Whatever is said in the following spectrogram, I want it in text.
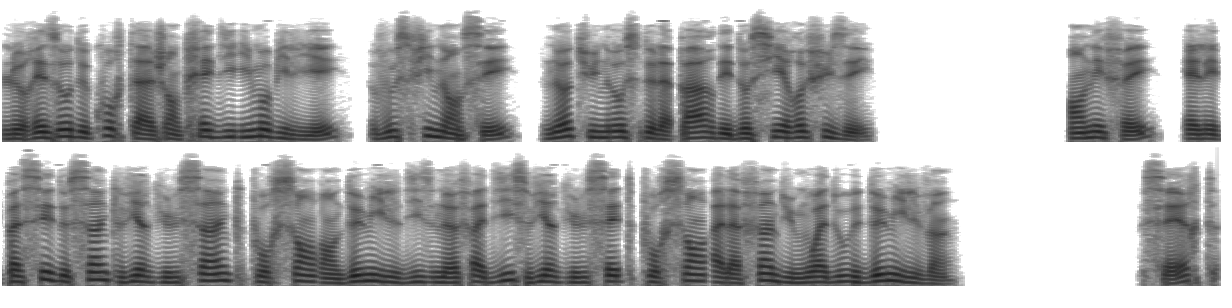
le réseau de courtage en crédit immobilier, vous financez, note une hausse de la part des dossiers refusés. En effet, elle est passée de 5,5% en 2019 à 10,7% à la fin du mois d'août 2020. Certes,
